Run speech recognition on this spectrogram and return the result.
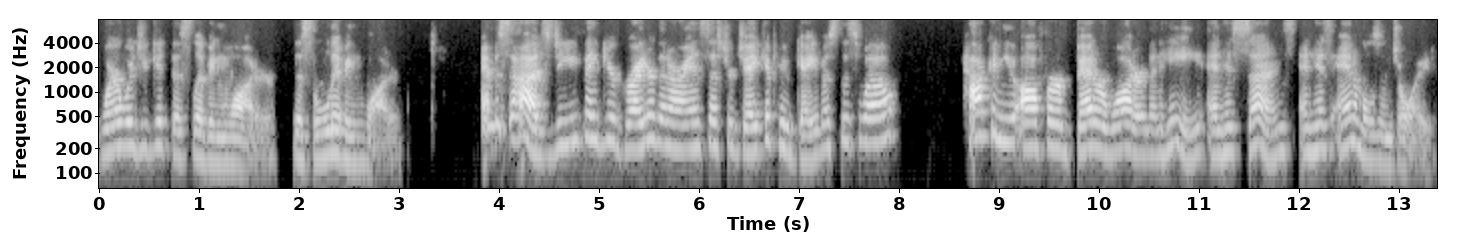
where would you get this living water? This living water. And besides, do you think you're greater than our ancestor Jacob who gave us this well? How can you offer better water than he and his sons and his animals enjoyed?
